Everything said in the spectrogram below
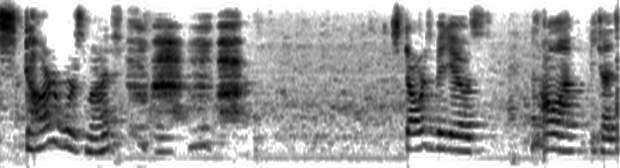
Star Wars Month. Star Wars videos all because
